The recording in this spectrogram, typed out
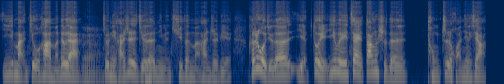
以满就汉嘛，对不对？就你还是觉得你们区分满汉之别。可是我觉得也对，因为在当时的统治环境下，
